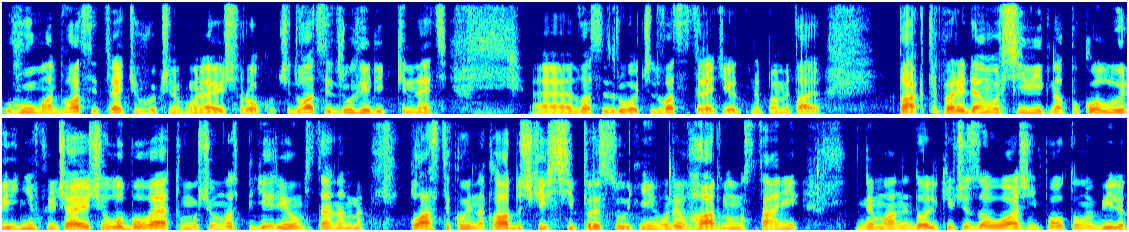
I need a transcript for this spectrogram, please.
гума 23-го, якщо не помиляюсь, року. Чи 22-й рік кінець, е, 22-го чи 23-й, от не пам'ятаю. Так, тепер йдемо. Всі вікна по колу рідні, включаючи лобове, тому що воно з підігрівом стенами. Пластикові накладочки всі присутні, вони в гарному стані. Нема недоліків чи зауважень по автомобілю.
